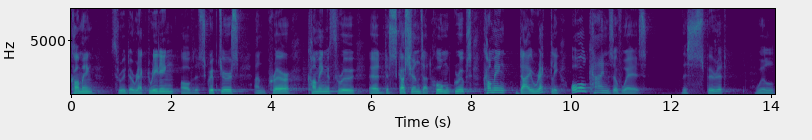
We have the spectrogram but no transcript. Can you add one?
coming through direct reading of the scriptures and prayer, coming through uh, discussions at home groups, coming directly, all kinds of ways, the Spirit will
